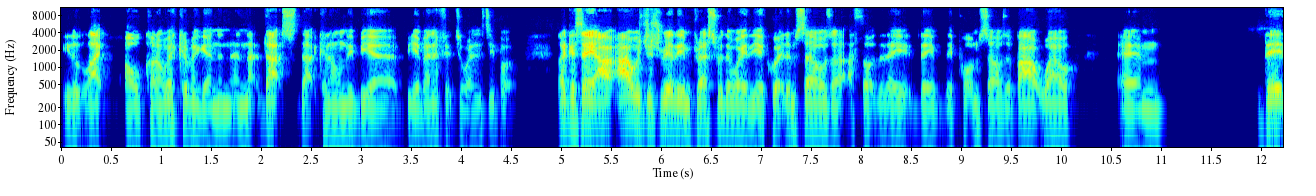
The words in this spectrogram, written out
he looked like old Connor Wickham again and, and that, that's that can only be a be a benefit to Wednesday but like I say I, I was just really impressed with the way they acquitted themselves I, I thought that they, they they put themselves about well um, they,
